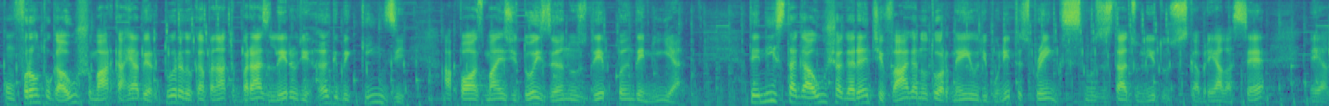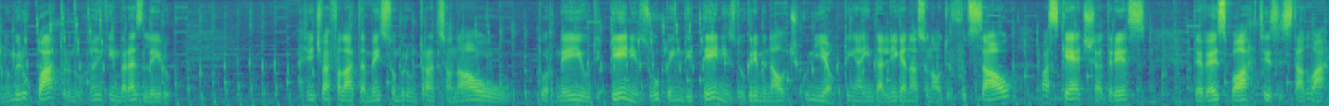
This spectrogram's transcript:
Confronto gaúcho marca a reabertura do Campeonato Brasileiro de Rugby 15 após mais de dois anos de pandemia. Tenista gaúcha garante vaga no torneio de Bonito Springs, nos Estados Unidos. Gabriela Sé é a número 4 no ranking brasileiro. A gente vai falar também sobre um tradicional torneio de tênis, Open de tênis do Grêmio Náutico União. Tem ainda a Liga Nacional de Futsal, basquete, xadrez. TV Esportes está no ar.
